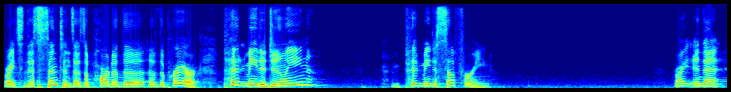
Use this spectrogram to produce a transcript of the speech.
writes this sentence as a part of the, of the prayer Put me to doing, and put me to suffering. Right? And that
